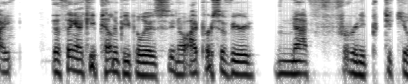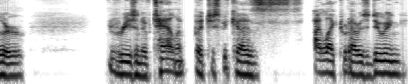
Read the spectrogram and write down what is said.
I, the thing I keep telling people is, you know, I persevered not for any particular reason of talent, but just because I liked what I was doing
